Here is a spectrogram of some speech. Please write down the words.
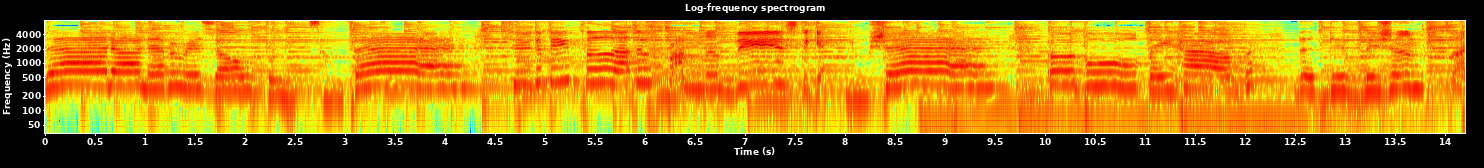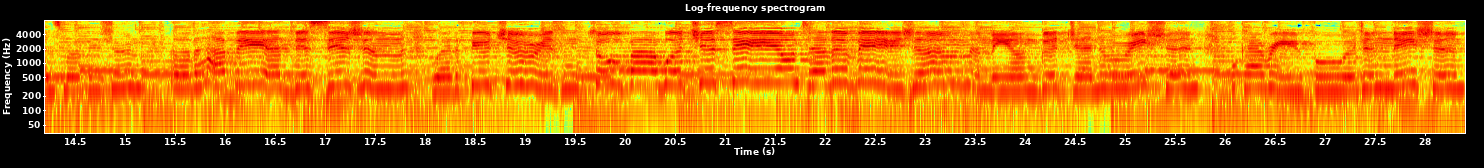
that are never resolved, and it's unfair to the people at the front of this. They get no share of all they have. The division blinds my vision of a happier decision where the future isn't told by what you see on television. And the younger generation will carry forward a nation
